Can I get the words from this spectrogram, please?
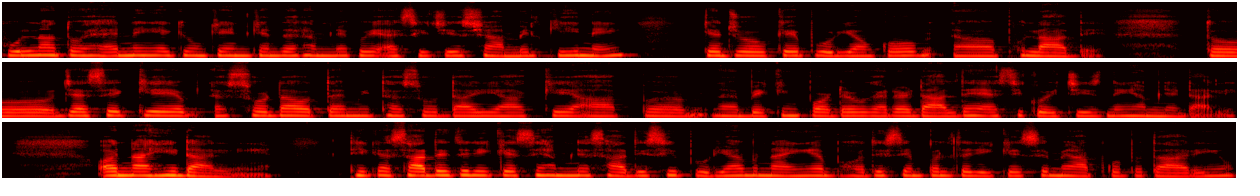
फूलना तो है नहीं है, क्योंकि इनके अंदर हमने कोई ऐसी चीज़ शामिल की नहीं। कि जो कि पूड़ियों को फुला दे। तो जैसे कि सोडा होता है, मीठा सोडा या कि आप बेकिंग पाउडर वगैरह डाल दें, ऐसी कोई चीज़ नहीं हमने डाली और ना ही डालनी है। ठीक है, सादे तरीके से हमने सादी सी पूड़ियाँ बनाई हैं, बहुत ही सिंपल तरीके से मैं आपको बता रही हूँ,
